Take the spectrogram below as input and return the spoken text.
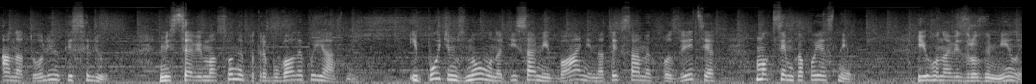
Анатолію Киселю. Місцеві масони потребували пояснень. І потім знову на тій самій бані, на тих самих позиціях Максимка пояснив. Його навіть зрозуміли,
